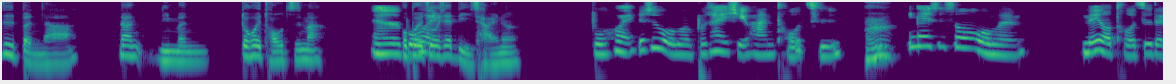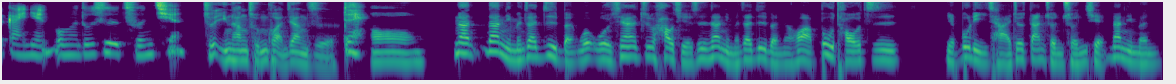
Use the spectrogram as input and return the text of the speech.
日本啊，那你们都会投资吗？呃，会不会做一些理财呢？不会，就是我们不太喜欢投资，嗯，应该是说我们没有投资的概念，我们都是存钱。就是银行存款这样子。对哦，那那你们在日本，我我现在就好奇的是，那你们在日本的话，不投资也不理财，就单纯存钱，那你们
